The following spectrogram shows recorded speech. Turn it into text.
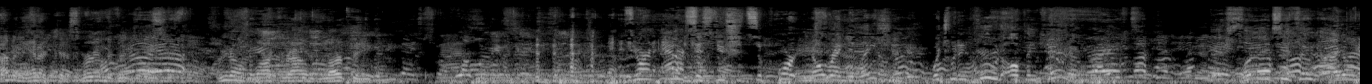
I'm an anarchist. We're individuals. We don't walk around larping. If you're an anarchist, you should support no regulation, which would include open carry. What makes you think I don't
